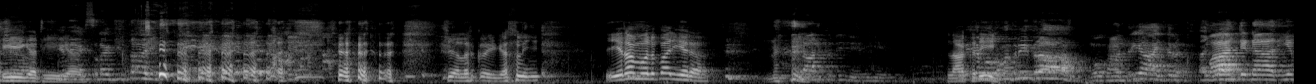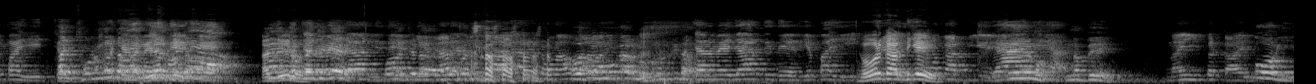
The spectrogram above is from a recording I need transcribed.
ਠੀਕ ਆ ਠੀਕ ਆ। ਇਹਨੇ ਐਕਸਟਰਾ ਕੀਤਾ ਹੈ ਚਲੋ ਕੋਈ ਗੱਲ ਨਹੀਂ। ਇਹਦਾ ਮੁੱਲ ਭਾਜੀ ਇਹਦਾ? ਲੱਖ ਦੀ ਦੇ ਦਈਏ। ਲੱਖ ਦੀ? ਮੁੱਖ ਮੰਤਰੀ ਆ ਮੁੱਖ ਮੰਤਰੀ ਆ ਇੱਧਰ। ਪੰਜ ਡਾ ਭਾਜੀ ਭਾਈ ਥੋੜਾ ਨਾ ਡਾਲਾ ਅੱਗੇ ਜੋ। ਉਹਦਾ ਮੂੰਹ ਕਰ ਮੁੱਖ ਮੰਤਰੀ ਦਾ 95000 ਦੀ ਦੇ ਦਈਏ ਭਾਜੀ ਹੋਰ ਕਰ ਦਈਏ। ਕਰ ਦਈਏ ਸੇਮ ਯਾਰ 90 ਨਹੀਂ ਧੱਕਾ ਹੀ ਹੋ ਗਈ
